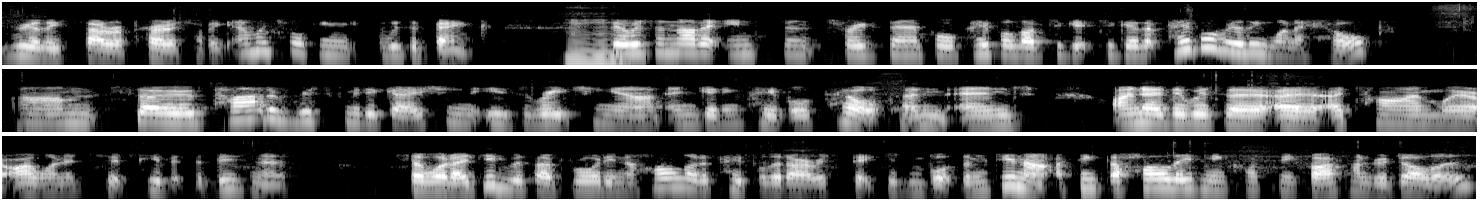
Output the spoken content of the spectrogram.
really thorough prototyping. And we're talking it was a bank. Mm. There was another instance, for example, people love to get together. People really want to help. Um, so part of risk mitigation is reaching out and getting people's help. And, and I know there was a, a, a time where I wanted to pivot the business. So what I did was I brought in a whole lot of people that I respected and bought them dinner. I think the whole evening cost me five hundred dollars,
